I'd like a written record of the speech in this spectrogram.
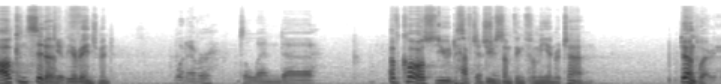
I'll consider the arrangement. whatever. To lend, uh... Of course, you'd have to do something for me in return. Don't worry.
